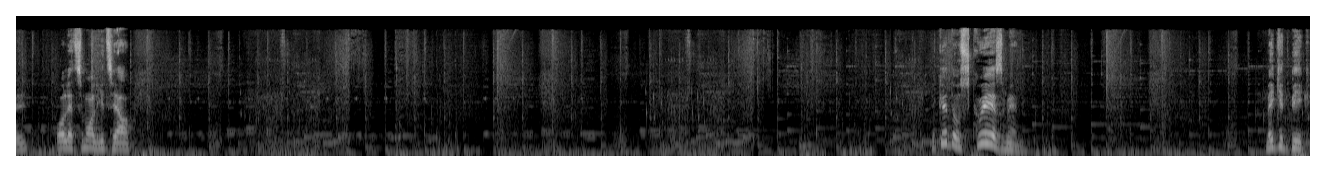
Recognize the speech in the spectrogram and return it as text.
Okay. All that small hits help. Look at those squares, man. Make it big.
